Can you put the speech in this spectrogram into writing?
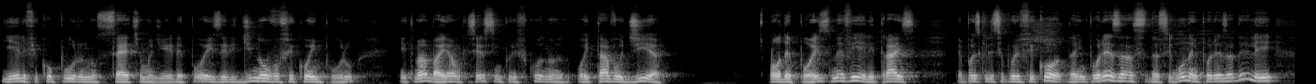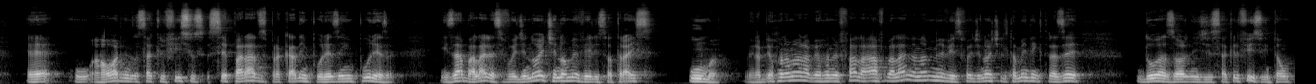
e ele ficou puro no sétimo dia, e depois ele de novo ficou impuro. E Baião, que se ele se impurificou no oitavo dia, ou depois, me vi, ele traz, depois que ele se purificou da impureza, da segunda impureza dele, é a ordem dos sacrifícios separados para cada impureza e impureza. Isabalalha, se foi de noite, não me vê, ele só traz uma. Rabi Yohanan fala, Afbalalha não me vê, se foi de noite, ele também tem que trazer duas ordens de sacrifício. Então,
